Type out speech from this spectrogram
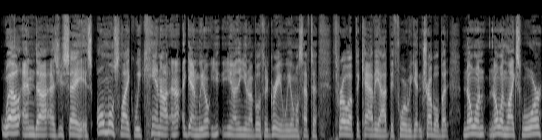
Well, and uh, as you say, it's almost like we cannot. And uh, again, we don't. You, you know, you and I both agree, and we almost have to throw up the caveat before we get in trouble. But no one, no one likes war.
